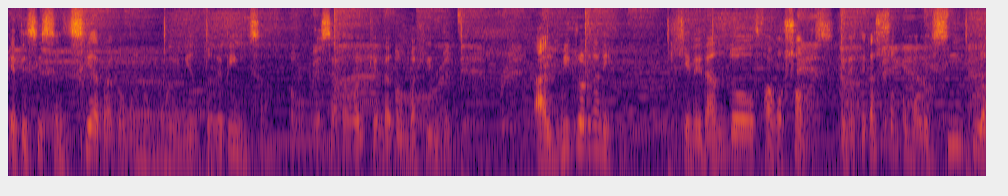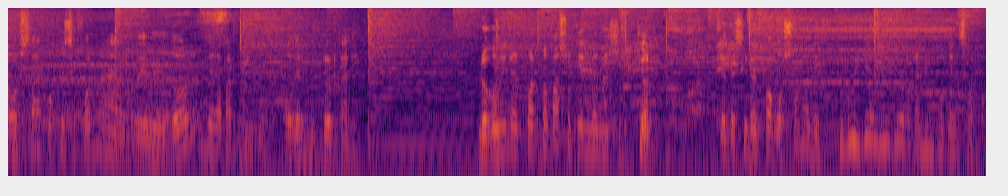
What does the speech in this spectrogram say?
es decir, se encierra como en un movimiento de pinza, que se revuelque en la tumba Hilde, al microorganismo, generando fagosomas, que en este caso son como vesículas o sacos que se forman alrededor de la partícula o del microorganismo. Luego viene el cuarto paso que es la digestión, es decir, el fagosoma destruye al microorganismo que encerró.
